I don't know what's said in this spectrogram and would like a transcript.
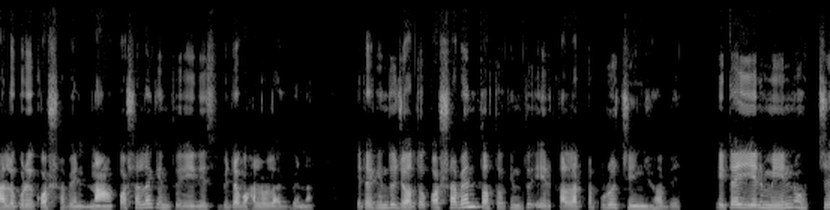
ভালো করে কষাবেন। না কষালে কিন্তু এই রেসিপিটা ভালো লাগবে না। এটা কিন্তু যত কষাবেন তত কিন্তু এর কালারটা পুরো চেঞ্জ হবে। এটাই এর মেন হচ্ছে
